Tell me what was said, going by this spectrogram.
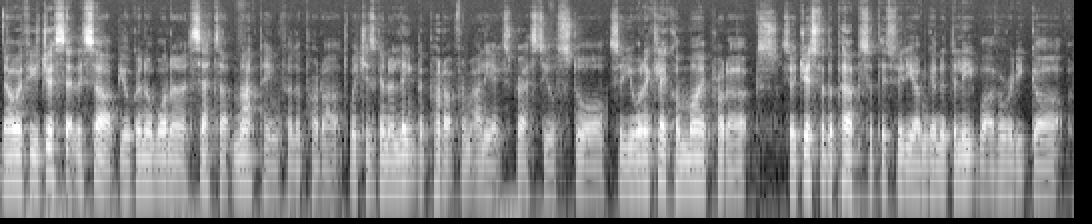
Now, if you just set this up, you're going to want to set up mapping for the product, which is going to link the product from AliExpress to your store. So you want to click on My Products. So just for the purpose of this video, I'm going to delete what I've already got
